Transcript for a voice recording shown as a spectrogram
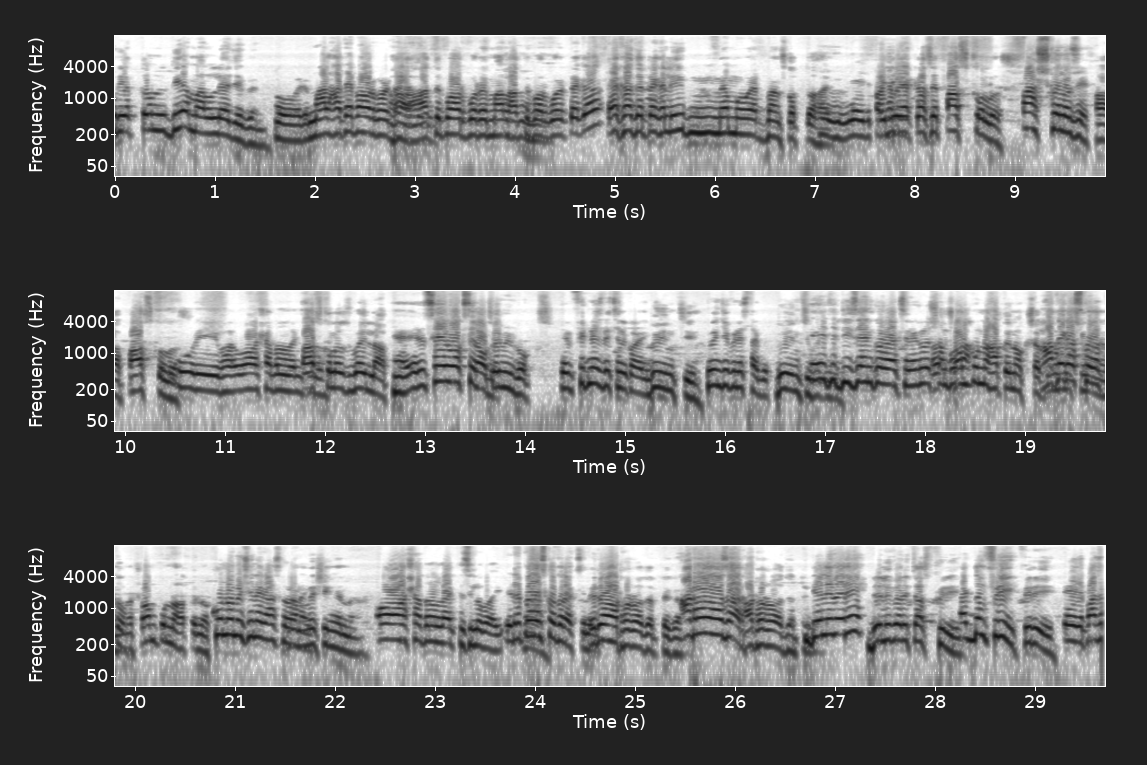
কুরিয়ার তো দিয়ে মাল লিয়া যাবেন। মাল হাতে পাওয়ার পর হ্যাঁ হাতে পাওয়ার পরে মাল হাতে পাওয়ার পরে টাকা এক হাজার টাকা খালি মেমো অ্যাডভান্স করতে হয়। একটা আছে পাঁচ কলস। পাঁচ কলসের? হ্যাঁ পাঁচ কলস। ওরে ভাই অসাধারণ। পাঁচ কলস বাই লাভ। হ্যাঁ এটা সেই বক্সের হবে। সেমি বক্স ফিটনেস দিচ্ছেন করেন দুই ইঞ্চি। দুই ইঞ্চি ফিটনেস থাকবে। দুই ইঞ্চি এই যে ডিজাইন করে রাখছেন এগুলো সম্পূর্ণ সম্পূর্ণ হাতে নকশা হাতে কাজ করা তো? সম্পূর্ণ হাতে নকশা। কোন মেশিনে কাজ করে না মেশিং না। অসাধারণ লাগতেছিল ভাই। এটা প্রাইস কত রাখছেন এটা আঠারো হাজার টাকা। ডেলিভারি ডেলিভারি চার্জ ফ্রি একদম ফ্রি ফ্রি এই পাশে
